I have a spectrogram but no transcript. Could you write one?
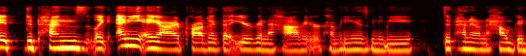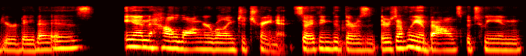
it depends. Like any AI project that you're going to have at your company is going to be dependent on how good your data is and how long you're willing to train it. So I think that mm-hmm. there's there's definitely a balance between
